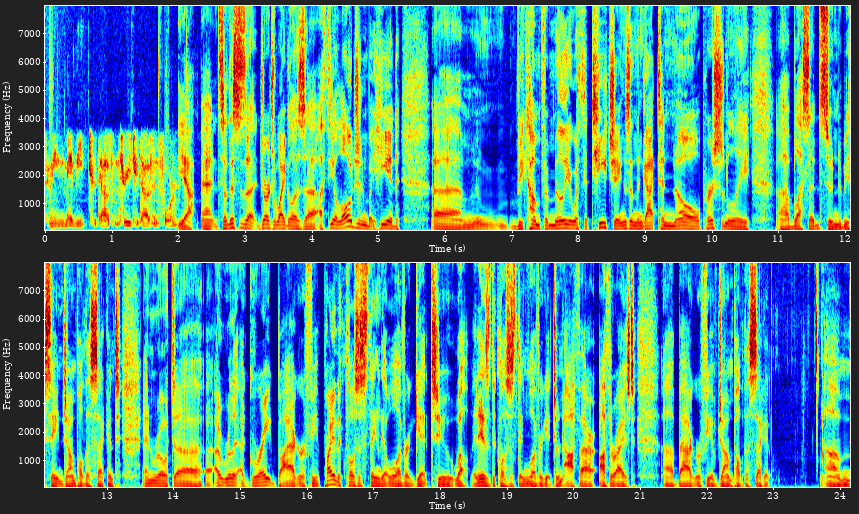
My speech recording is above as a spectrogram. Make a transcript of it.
I mean, maybe 2003, 2004. Yeah, and so this is a George Weigel is a, a theologian, but he had um, become familiar with the teachings and then got to know personally uh, blessed, soon to be Saint John Paul II, and wrote uh, a really a great biography. Probably the closest thing that we'll ever get to. Well, it is the closest thing we'll ever get to an author, authorized uh, biography of John Paul II. Um,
